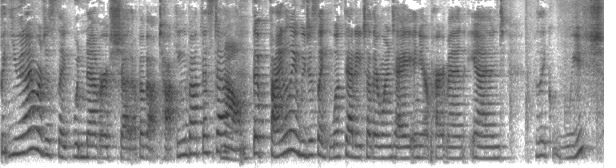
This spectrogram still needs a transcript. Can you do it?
but you and I were just like would never shut up about talking about this stuff. No. That finally we just like looked at each other one day in your apartment and we're like, we should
